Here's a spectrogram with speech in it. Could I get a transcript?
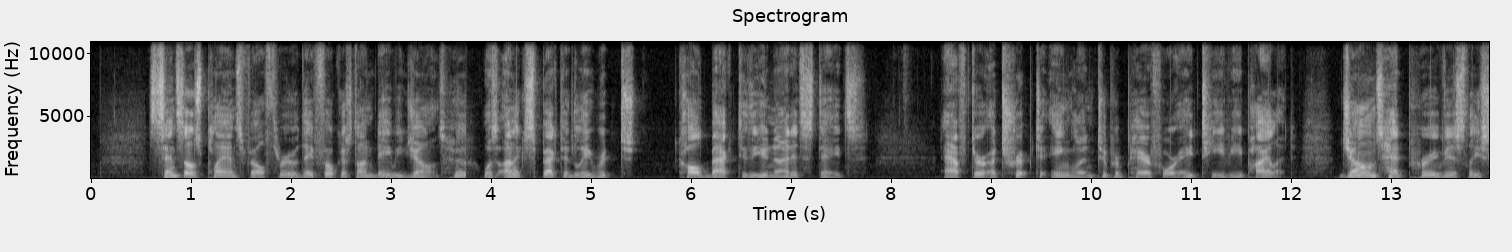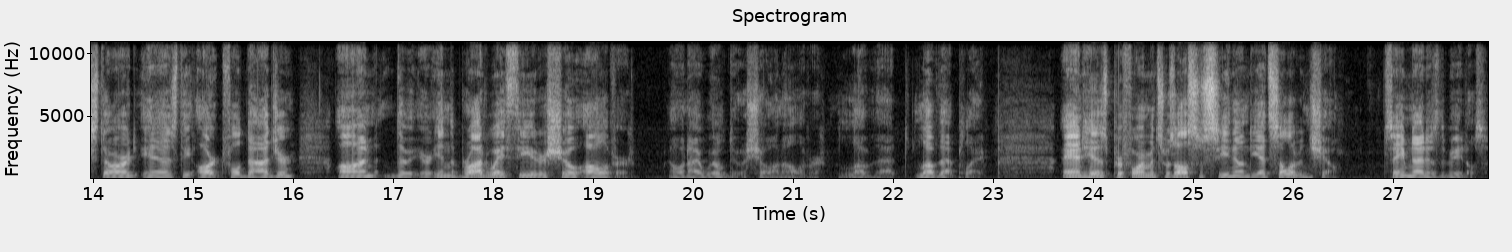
Since those plans fell through, they focused on Davy Jones, who was unexpectedly ret- called back to the United States after a trip to England to prepare for a TV pilot. Jones had previously starred as the Artful Dodger on the in the Broadway theater show Oliver. Oh, and I will do a show on Oliver. Love that. Love that play. And his performance was also seen on the Ed Sullivan Show, same night as the Beatles.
